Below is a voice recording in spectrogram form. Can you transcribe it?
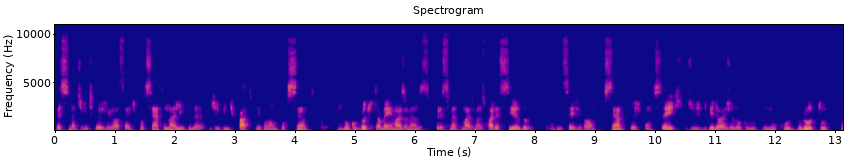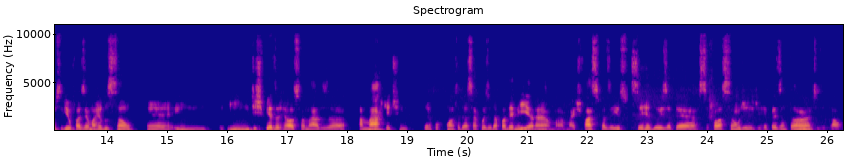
crescimento de 22,7% e na líquida de 24,1%. O lucro bruto também mais ou menos, crescimento mais ou menos parecido, 26,1%, 2,6 de, de bilhões de lucro, lucro bruto. Conseguiu fazer uma redução é, em, em despesas relacionadas a, a marketing, por conta dessa coisa da pandemia, né? Mais fácil fazer isso. Você reduz até a circulação de, de representantes e tal.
